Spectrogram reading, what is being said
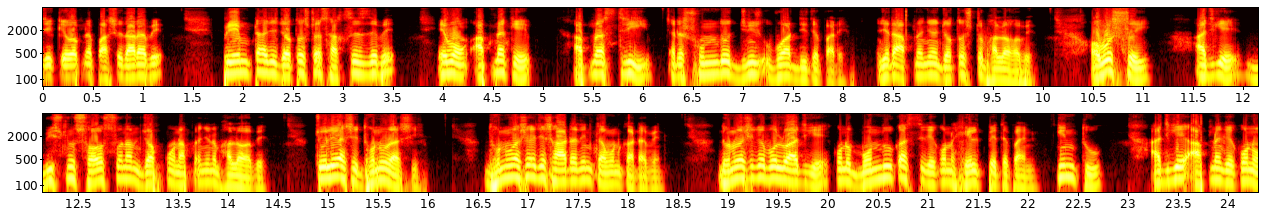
যে কেউ আপনার পাশে দাঁড়াবে, প্রেমটা যে যথেষ্ট সাকসেস দেবে এবং আপনাকে আপনার স্ত্রী একটা সুন্দর জিনিস উপহার দিতে পারে, যেটা আপনার জন্য যথেষ্ট ভালো হবে। অবশ্যই আজকে বিষ্ণু সহস্র নাম জপ আপনার জন্য ভালো হবে। চলে আসি ধনুরাশি। ধনুরাশি আজকে সারাটা দিন কেমন কাটাবেন? ধনুরাশিকে বলব আজকে কোনো বন্ধুর কাছ থেকে কোনো হেল্প পেতে পারেন, কিন্তু আজকে আপনাকে কোনো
